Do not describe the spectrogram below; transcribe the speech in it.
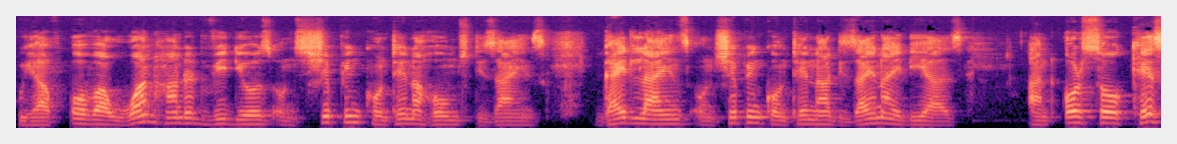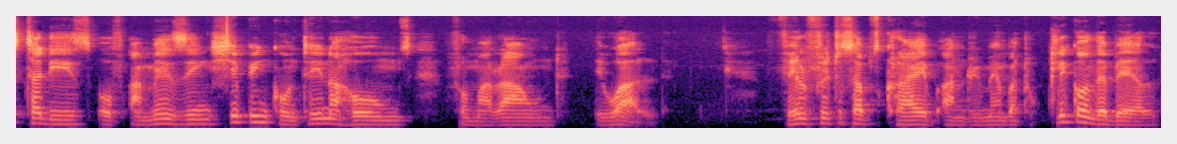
We have over 100 videos on shipping container homes designs, guidelines on shipping container design ideas, and also case studies of amazing shipping container homes from around the world. Feel free to subscribe and remember to click on the bell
